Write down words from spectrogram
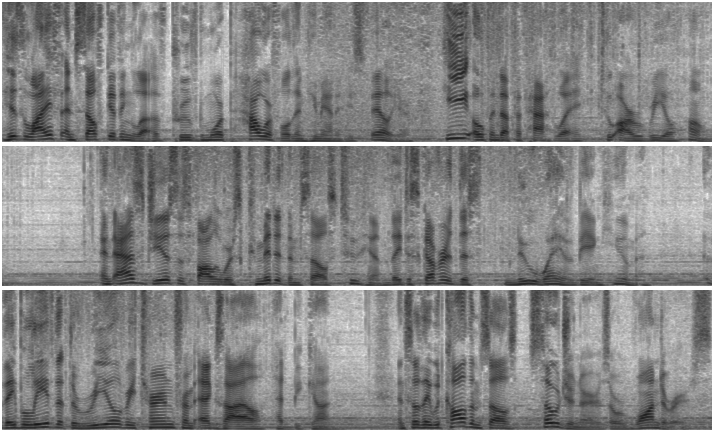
His life and self giving love proved more powerful than humanity's failure. He opened up a pathway to our real home. And as Jesus' followers committed themselves to him, they discovered this new way of being human. They believed that the real return from exile had begun. And so they would call themselves sojourners or wanderers.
